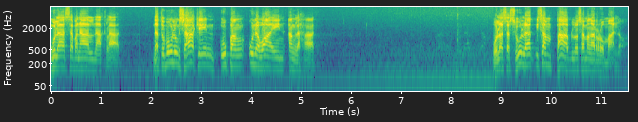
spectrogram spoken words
mula sa banal na aklat na tumulong sa akin upang unawain ang lahat. Mula sa sulat ni San Pablo sa mga Romano.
